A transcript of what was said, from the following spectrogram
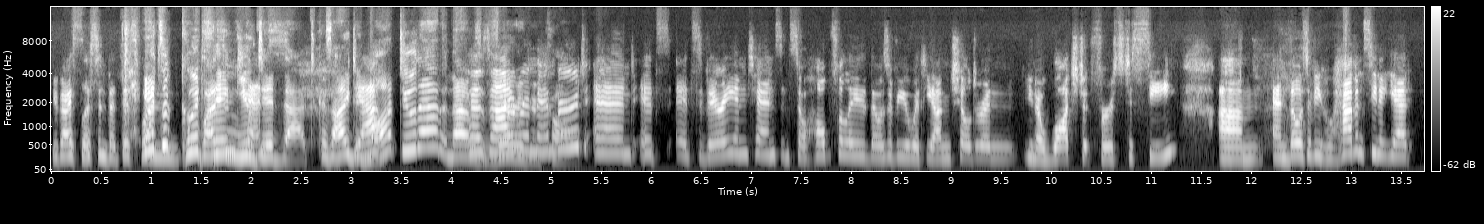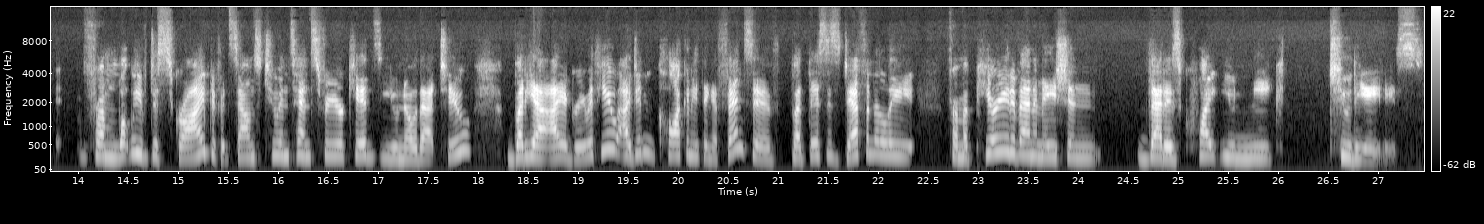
you guys listened that this one. It's a good thing you intense did that because I did Yeah. not do that, and that was a because I very good call. remembered, and it's it's very intense, and so hopefully those of you with young children, you know, watched it first to see, um, and those of you who haven't seen it yet, from what we've described, if it sounds too intense for your kids, you know that too. But yeah, I agree with you. I didn't clock anything offensive, but this is definitely from a period of animation that is quite unique to the 80s.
